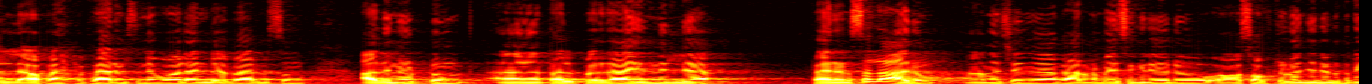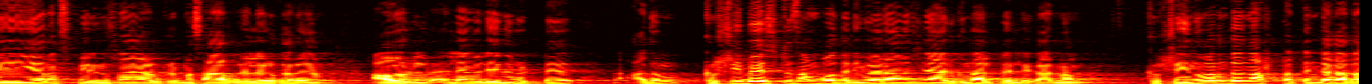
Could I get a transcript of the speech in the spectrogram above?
എല്ലാ പാരൻസിനെ പോലെ എന്റെ പാരൻസും അതിനൊട്ടും താല്പര്യരായിരുന്നില്ല. പാരൻസ് അല്ല ആരും. എന്ന് വെച്ച് കഴിഞ്ഞാൽ കാരണം ബേസിക്കലി ഒരു software engineer three year experience ആയ ആൾക്കാരുടെ സാലറി എല്ലാവർക്കും അറിയാം. ആ ഒരു ലെവലിൽ നിന്ന് വിട്ട് അതും കൃഷി ബേസ്ഡ് സംഭവത്തിലേക്ക് വരാമെന്ന് വെച്ച് കഴിഞ്ഞാൽ ആർക്കും താല്പര്യമില്ല. കാരണം കൃഷി എന്ന് പറയുന്നത് നഷ്ടത്തിന്റെ കഥ.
